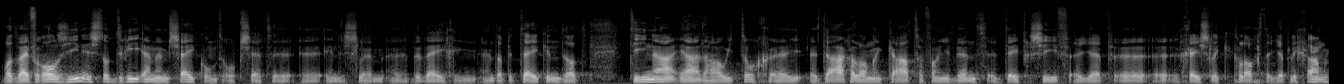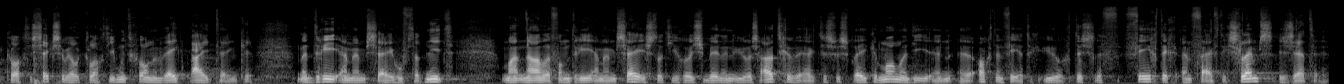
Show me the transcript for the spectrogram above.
Wat wij vooral zien is dat 3-MMC komt opzetten eh, in de slam-beweging. en dat betekent dat Tina, ja, daar hou je toch eh, dagenlang een kater van. Je bent eh, depressief, eh, je hebt eh, eh, geestelijke klachten, je hebt lichamelijke klachten, seksuele klachten. Je moet gewoon een week bijtanken. Met 3-MMC hoeft dat niet. Maar het nadeel van 3-MMC is dat die rush binnen een uur is uitgewerkt. Dus we spreken mannen die in eh, 48 uur tussen de 40 en 50 slams zetten.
